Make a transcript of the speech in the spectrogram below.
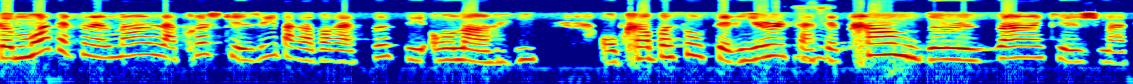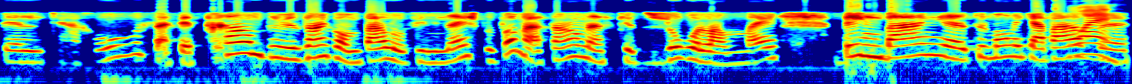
Comme moi, personnellement, l'approche que j'ai par rapport à ça, c'est on en rit. On prend pas ça au sérieux. Ça fait 32 ans que je m'appelle Caro. Ça fait 32 ans qu'on me parle au féminin. Je peux pas m'attendre à ce que du jour au lendemain, bing bang, tout le monde est capable Ouais. de,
